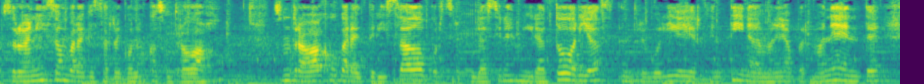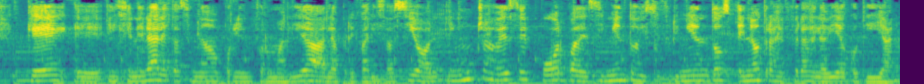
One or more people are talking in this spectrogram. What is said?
se organizan para que se reconozca su trabajo. Es un trabajo caracterizado por circulaciones migratorias entre Bolivia y Argentina de manera permanente, que eh, en general está asignado por la informalidad, la precarización y muchas veces por padecimientos y sufrimientos en otras esferas de la vida cotidiana.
